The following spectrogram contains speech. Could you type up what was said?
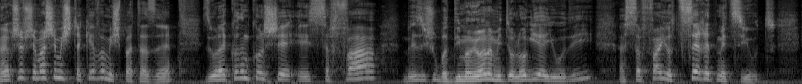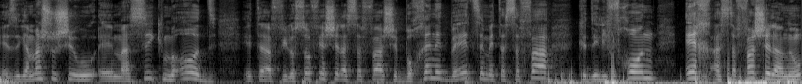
ואני חושב שמה שמשתקף במשפט הזה, זה אולי קודם כל ששפה, באיזשהו, בדמיון המיתולוגי היהודי, השפה יוצרת מציאות. זה גם משהו שהוא מעסיק מאוד את הפילוסופיה של השפה, שבוחנת בעצם את השפה כדי לבחון איך השפה שלנו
